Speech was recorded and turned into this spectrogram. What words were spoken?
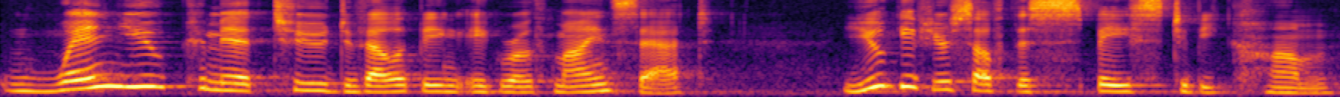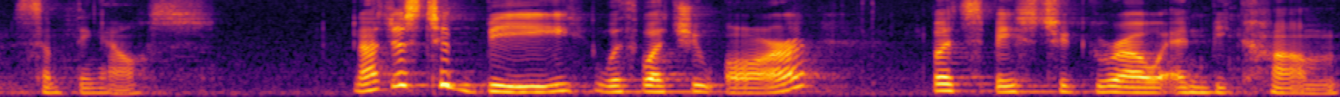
when you commit to developing a growth mindset, you give yourself the space to become something else. Not just to be with what you are, but space to grow and become.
